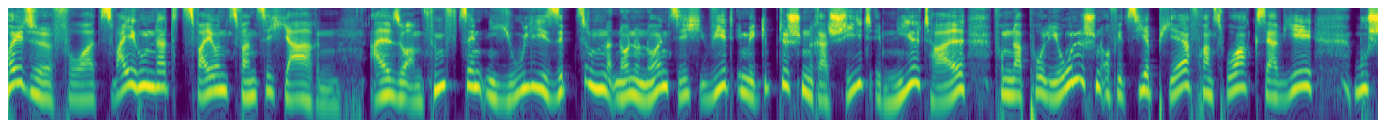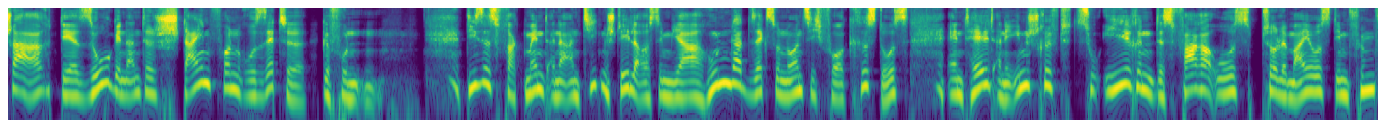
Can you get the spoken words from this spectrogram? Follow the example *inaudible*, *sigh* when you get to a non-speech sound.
Heute vor 222 Jahren, also am 15. Juli 1799, wird im ägyptischen Raschid im Niltal vom napoleonischen Offizier Pierre-François Xavier Bouchard der sogenannte Stein von Rosette gefunden. Dieses Fragment einer antiken Stele aus dem Jahr 196 vor Christus enthält eine Inschrift zu Ehren des Pharaos Ptolemaios V.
